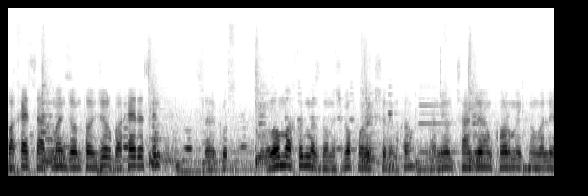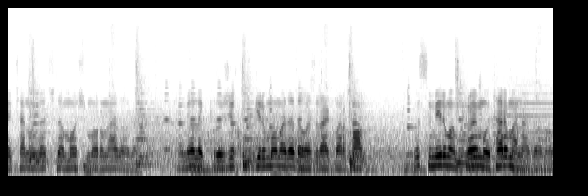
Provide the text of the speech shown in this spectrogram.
بخیر صحتمند جان تانجور بخیر هستین تشکر والله ما خودم از دانشگاه فارغ شدیم خب؟ همیال چند جای هم کار می‌کنم ولی چند مدت شده ما شما رو نداده. همیال یک پروژه خوب گیرم اومده در وزیر اکبر خان. بس میرم هم کرای موتر من ندارم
